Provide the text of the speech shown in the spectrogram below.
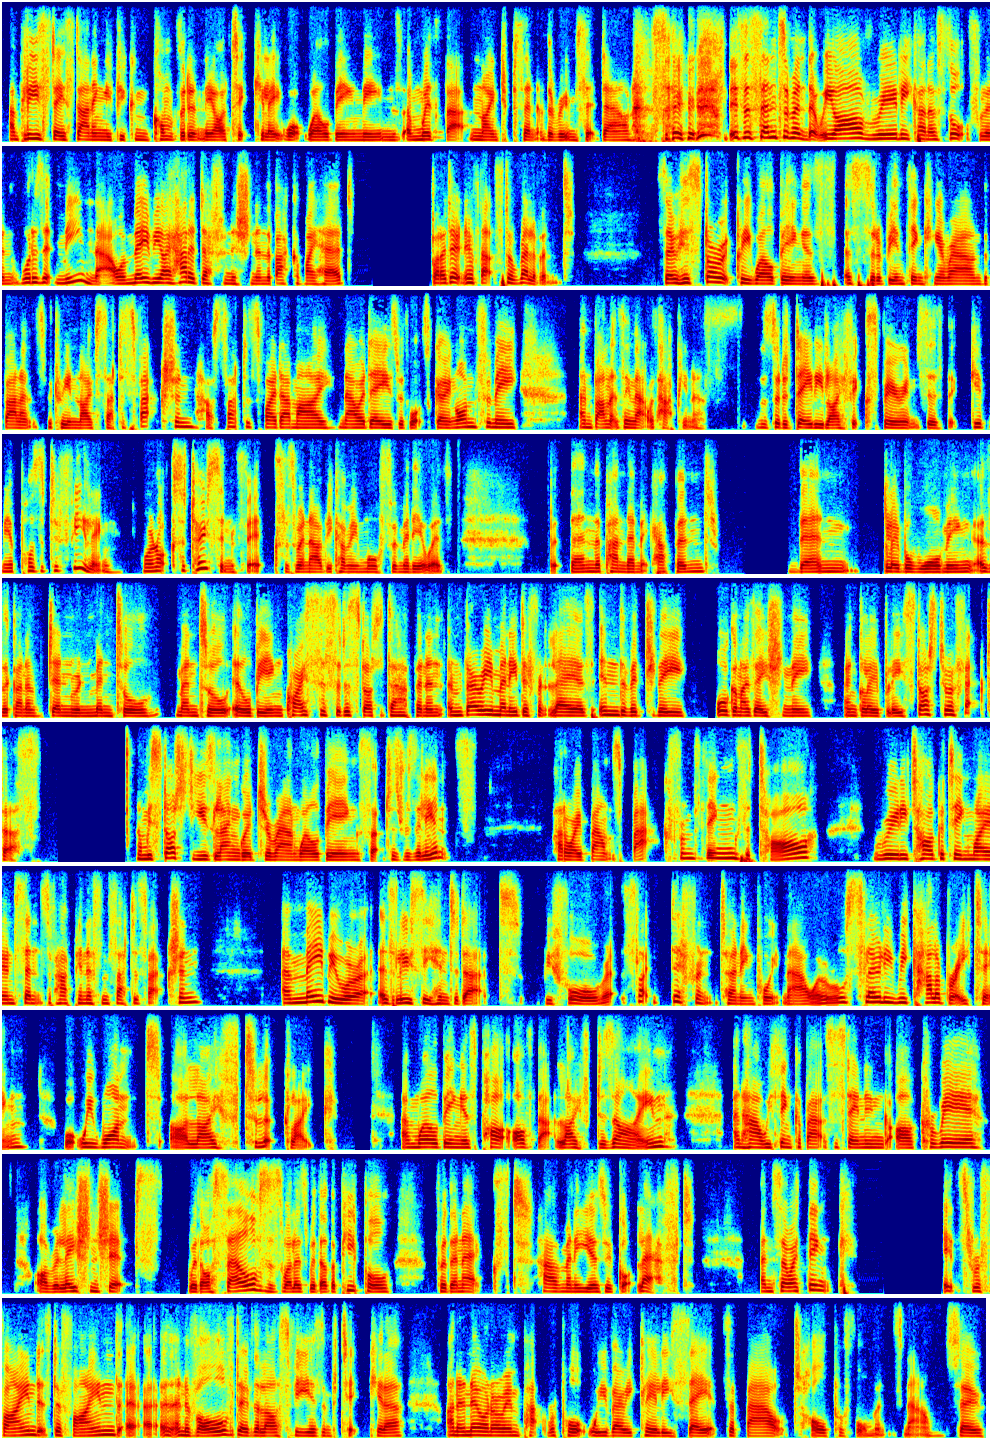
And please stay standing if you can confidently articulate what well-being means. And with that, 90% of the room sit down. so it's a sentiment that we are really kind of thoughtful in what does it mean now? And maybe I had a definition in the back of my head, but I don't know if that's still relevant. So historically, well-being has, has sort of been thinking around the balance between life satisfaction, how satisfied am I nowadays with what's going on for me, and balancing that with happiness, the sort of daily life experiences that give me a positive feeling or an oxytocin fix, as we're now becoming more familiar with. But then the pandemic happened. Then global warming as a kind of genuine mental mental ill-being crisis that has started to happen and, and very many different layers individually organizationally and globally started to affect us. And we started to use language around well-being such as resilience. How do i bounce back from things that are really targeting my own sense of happiness and satisfaction? And maybe we're as lucy hinted at before, we're at a slightly different turning point now we're all slowly recalibrating what we want our life to look like. And well-being is part of that life design and how we think about sustaining our career, our relationships with ourselves as well as with other people for the next however many years we've got left. And so I think it's refined, it's defined uh, uh and evolved over the last few years in particular. And I know on our impact report, we very clearly say it's about whole performance now. So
